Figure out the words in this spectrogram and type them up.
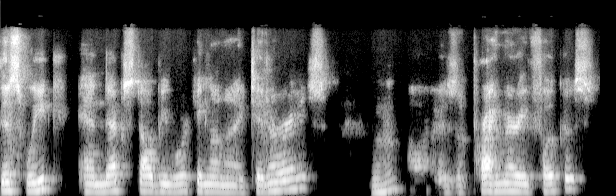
this week and next, I'll be working on itineraries mm-hmm. uh, as a primary focus.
